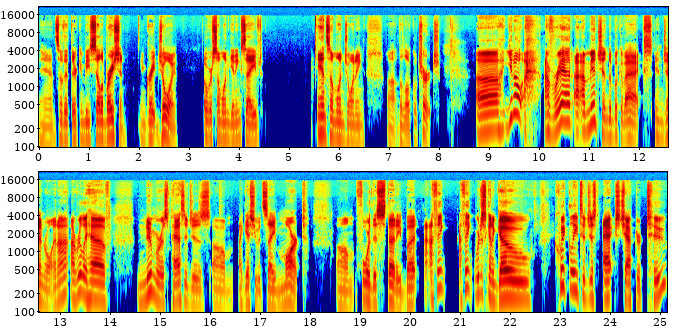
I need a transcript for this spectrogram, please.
and so that there can be celebration and great joy over someone getting saved and someone joining uh, the local church. Uh, you know, I've read, I, mentioned the book of Acts in general, and I, I really have numerous passages, um, I guess you would say, marked um, for this study. But I think I think we're just going to go quickly to just Acts chapter 2.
